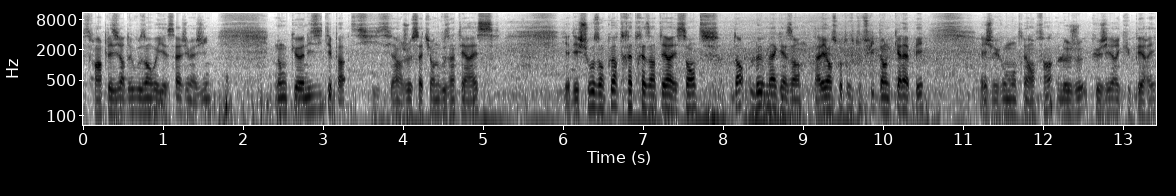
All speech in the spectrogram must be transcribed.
ce sera un plaisir de vous envoyer ça j'imagine. Donc n'hésitez pas, si, un jeu Saturn vous intéresse, il y a des choses encore très très intéressantes dans le magasin. Allez on se retrouve tout de suite dans le canapé et je vais vous montrer enfin le jeu que j'ai récupéré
